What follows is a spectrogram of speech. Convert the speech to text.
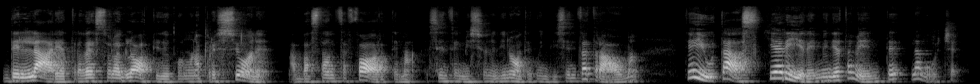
dell'aria attraverso la glottide con una pressione abbastanza forte, ma senza emissione di note, quindi senza trauma, ti aiuta a schiarire immediatamente la voce.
